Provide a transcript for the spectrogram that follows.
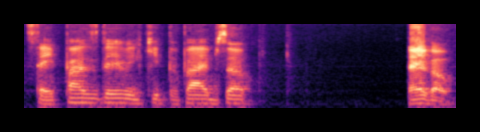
Stay positive and keep the vibes up. There you go.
